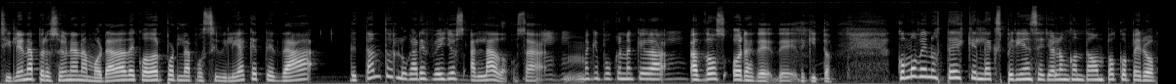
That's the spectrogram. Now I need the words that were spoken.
chilena, pero soy una enamorada de Ecuador por la posibilidad que te da de tantos lugares bellos al lado. O sea, uh queda a dos horas de, de, Quito. ¿Cómo ven ustedes que la experiencia, ya lo han contado un poco, pero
